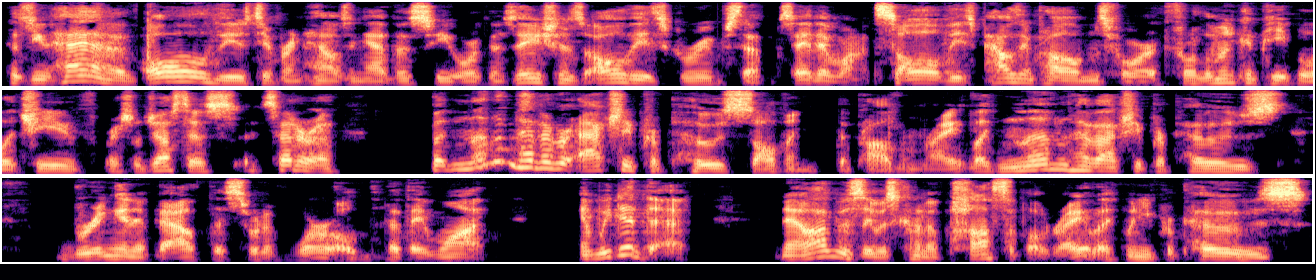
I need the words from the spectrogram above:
because you have all these different housing advocacy organizations, all these groups that say they want to solve these housing problems for, for low income people, achieve racial justice, et cetera but none of them have ever actually proposed solving the problem, right? Like none of them have actually proposed bringing about this sort of world that they want. And we did that. Now, obviously, it was kind of impossible, right? Like when you propose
